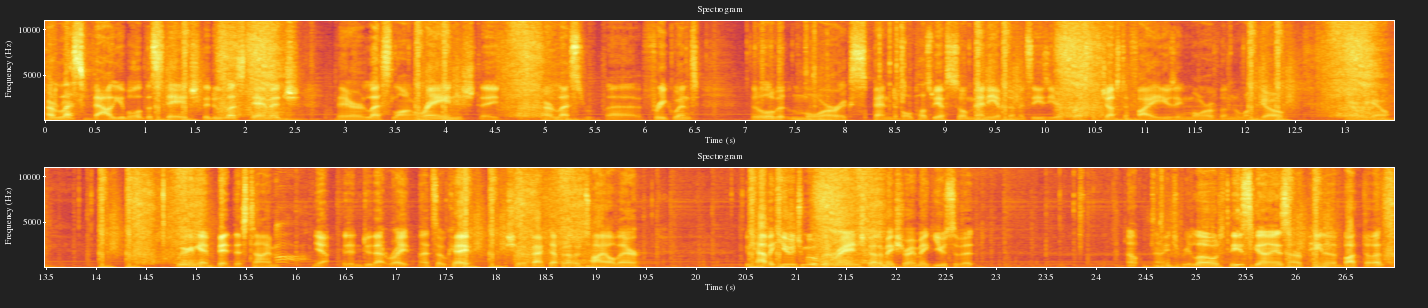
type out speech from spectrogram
are less valuable at this stage. They do less damage. They're less long range. They are less uh, frequent. They're a little bit more expendable. Plus, we have so many of them, it's easier for us to justify using more of them in one go. There we go. We're gonna get bit this time. Yeah, I didn't do that right. That's okay. Should have backed up another tile there. We have a huge movement range. Got to make sure I make use of it. Oh, I need to reload. These guys are pain in the butt, though. That's,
